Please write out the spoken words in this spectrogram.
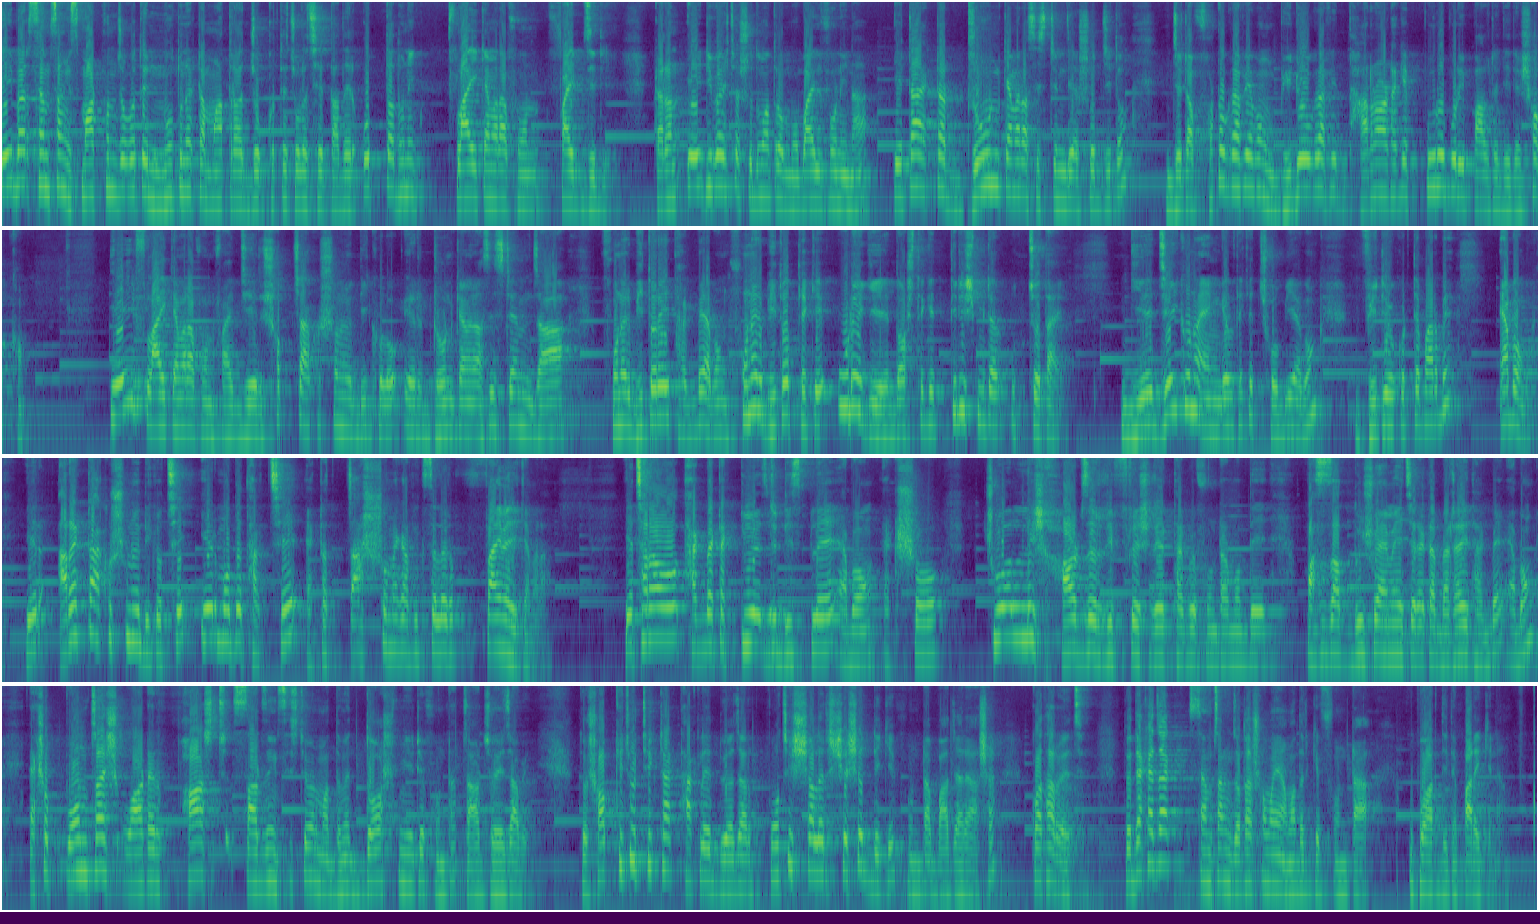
এইবার Samsung smartphone জগতে নতুন একটা মাত্রা যোগ করতে চলেছে তাদের অত্যাধুনিক fly camera phone five G দিয়ে। কারণ এই ডিভাইসটা শুধুমাত্র মোবাইল ফোনই না, এটা একটা ড্রোন ক্যামেরা সিস্টেম দিয়ে সজ্জিত, যেটা ফটোগ্রাফি এবং ভিডিওগ্রাফির ধারণাটাকে পুরোপুরি পাল্টে দিতে সক্ষম। এই fly camera phone five G এর সবচেয়ে আকর্ষণীয় দিক হলো এর ড্রোন ক্যামেরা সিস্টেম যা ফোনের ভিতরেই থাকবে এবং ফোনের ভিতর থেকে উড়ে গিয়ে দশ থেকে তিরিশ মিটার উচ্চতায় গিয়ে যে কোনো অ্যাঙ্গেল থেকে ছবি এবং ভিডিও করতে পারবে এবং এর আরেকটা আকর্ষণীয় দিক হচ্ছে এর মধ্যে থাকছে একটা চারশো মেগাপিক্সেলের প্রাইমারি ক্যামেরা এছাড়াও থাকবে একটা কিউএসডি ডিসপ্লে এবং একশো চুয়াল্লিশ হার্টজের রিফ্রেশ রেট থাকবে ফোনটার মধ্যে, পাঁচ হাজার দুইশো এমএইচের একটা ব্যাটারি থাকবে এবং একশো পঞ্চাশ ওয়াটের ফাস্ট চার্জিং সিস্টেমের মাধ্যমে দশ মিনিটে ফোনটা চার্জ হয়ে যাবে। তো সব কিছু ঠিকঠাক থাকলে দু হাজার পঁচিশ সালের শেষের দিকে ফোনটা বাজারে আসার কথা রয়েছে। তো দেখা যাক স্যামসাং যথাসময়ে আমাদেরকে ফোনটা উপহার দিতে পারে কিনা।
